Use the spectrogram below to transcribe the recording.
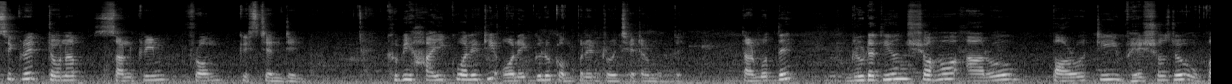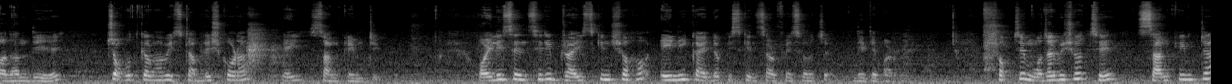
Secret tone up suncream from Christian Dean. খুবই হাই কোয়ালিটি অনেকগুলো কম্পোনেন্ট রয়েছে এটার মধ্যে। তার মধ্যে গ্লুটাথিয়ন সহ আরও বারোটি ভেষজ উপাদান দিয়ে চমৎকারভাবে স্টাবলিশ করা এই সানক্রিমটি অয়েলি সেন্সিটিভ ড্রাই স্কিন সহ এনি কাইন্ড অফ স্কিন সারফেসে হচ্ছে দিতে পারবে সবচেয়ে মজার বিষয় হচ্ছে সানক্রিমটা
